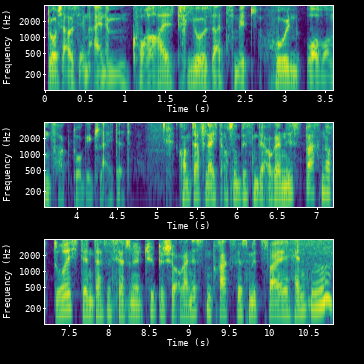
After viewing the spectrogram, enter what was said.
durchaus in einem Choral-Triosatz mit hohem Ohrwurmfaktor gekleidet. Kommt da vielleicht auch so ein bisschen der Organistbach noch durch? Denn das ist ja so eine typische Organistenpraxis mit zwei Händen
